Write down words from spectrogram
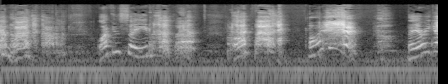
I know. I can see him. I, I can. There he goes.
